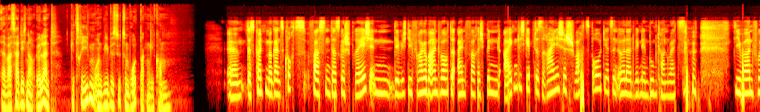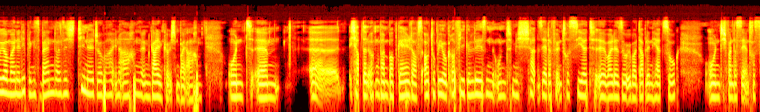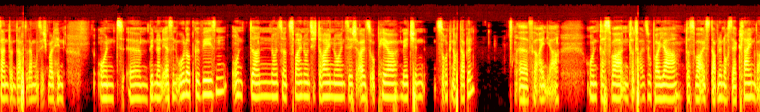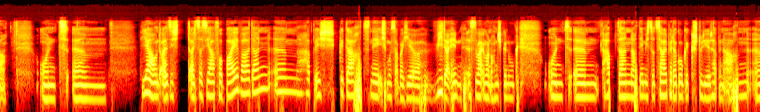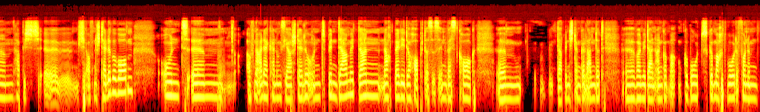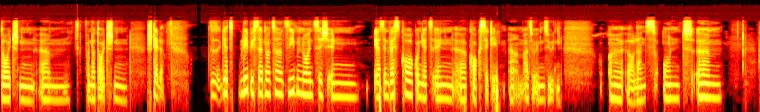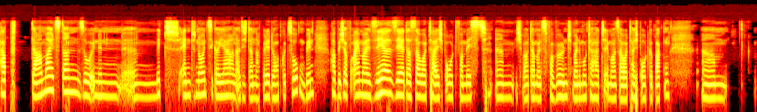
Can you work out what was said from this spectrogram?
äh, was hat dich nach Irland getrieben und wie bist du zum Brotbacken gekommen? Ähm, das könnten wir ganz kurz fassen, das Gespräch, in dem ich die Frage beantworte. Einfach, ich bin, eigentlich gibt es rheinisches Schwarzbrot jetzt in Irland wegen den Boomtown Rats. Die waren früher meine Lieblingsband, als ich Teenager war in Aachen, in Gallenkirchen bei Aachen. Und ähm, äh, ich habe dann irgendwann Bob Geldofs Autobiografie gelesen und mich hat sehr dafür interessiert, äh, weil der so über Dublin herzog. Und ich fand das sehr interessant und dachte, da muss ich mal hin. Und ähm, bin dann erst in Urlaub gewesen und dann 1992, 93 als Au-pair-Mädchen zurück nach Dublin äh, für ein Jahr. Und das war ein total super Jahr. Das war, als Dublin noch sehr klein war. Und ähm, ja, und als ich als das Jahr vorbei war dann, ähm, habe ich gedacht, nee, ich muss aber hier wieder hin. Es war immer noch nicht genug. Und ähm, habe dann, nachdem ich Sozialpädagogik studiert habe in Aachen, ähm, habe ich äh, mich auf eine Stelle beworben und ähm, auf eine Anerkennungsjahrstelle und bin damit dann nach Belly the Hop, das ist in West Cork, ähm, da bin ich dann gelandet, äh, weil mir da ein Angebot gemacht wurde von einem deutschen ähm, von der deutschen Stelle. Jetzt lebe ich seit 1997 in, erst in West Cork und jetzt in äh, Cork City, ähm, also im Süden äh, Irlands. Und ähm, habe damals dann so in den ähm, mit End 90er Jahren, als ich dann nach Bellydorp gezogen bin, habe ich auf einmal sehr, sehr das Sauerteigbrot vermisst. Ähm, ich war damals verwöhnt, meine Mutter hat immer Sauerteigbrot gebacken. Ähm,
